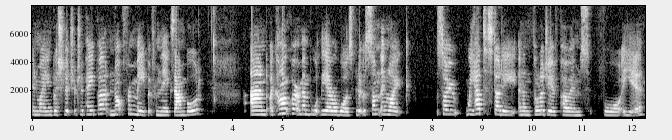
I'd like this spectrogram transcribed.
in my English literature paper, not from me but from the exam board and I can't quite remember what the error was but it was something like so we had to study an anthology of poems for a year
